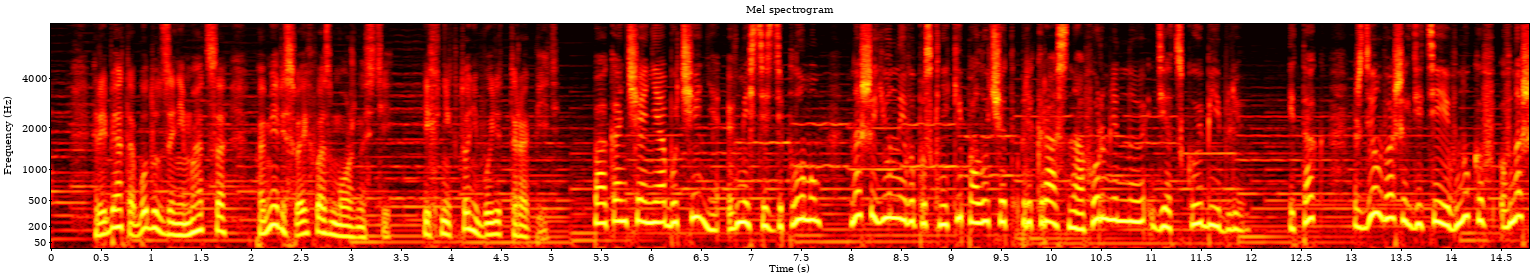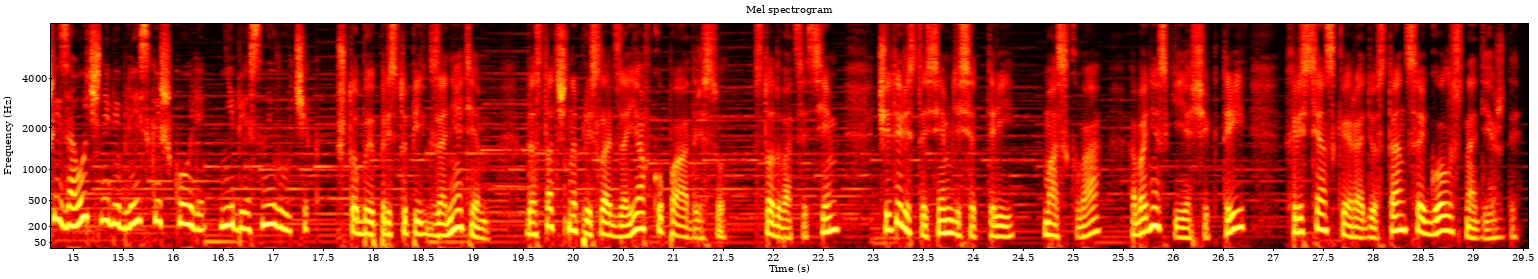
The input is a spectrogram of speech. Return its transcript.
Ребята будут заниматься по мере своих возможностей. Их никто не будет торопить. По окончании обучения вместе с дипломом наши юные выпускники получат прекрасно оформленную детскую Библию. Итак, ждем ваших детей и внуков в нашей заочной библейской школе «Небесный лучик». Чтобы приступить к занятиям, достаточно прислать заявку по адресу 127 473 Москва, абонентский ящик 3, христианская радиостанция «Голос надежды».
